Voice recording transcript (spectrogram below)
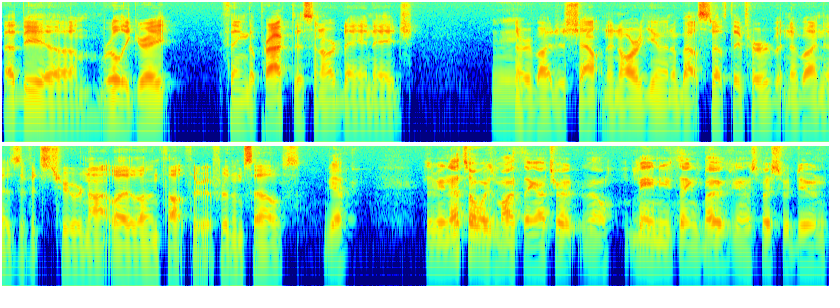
That'd be a really great thing to practice in our day and age. Mm. Everybody just shouting and arguing about stuff they've heard, but nobody knows if it's true or not, let alone thought through it for themselves. Yeah. I mean, that's always my thing. I try, well, me and you think both, you know, especially with doing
